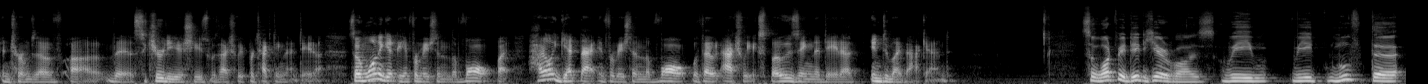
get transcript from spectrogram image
in terms of uh, the security issues with actually protecting that data. So I want to get the information in the vault, but how do I get that information in the vault without actually exposing the data into my backend? So what we did here was we we moved the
